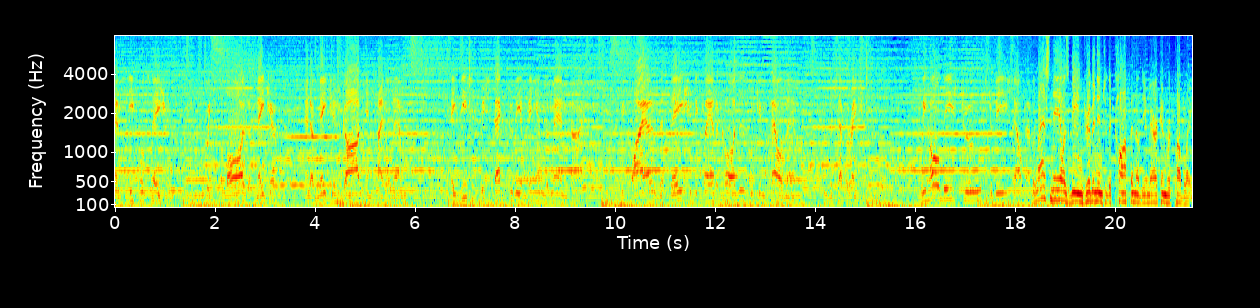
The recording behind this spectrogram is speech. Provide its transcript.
and equal station which the laws of nature and of nature's God entitle them, a decent respect to the opinions of mankind requires that they should declare the causes which impel them to the separation. We hold these truths to be self-evident. The last nail is being driven into the coffin of the American Republic,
